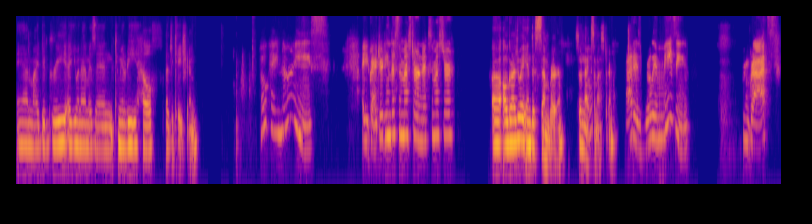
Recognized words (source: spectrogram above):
and my degree at UNM is in community health education. Okay, nice. Are you graduating this semester or next semester? Uh, I'll graduate in December, so next oh, semester. That is really amazing. Congrats.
